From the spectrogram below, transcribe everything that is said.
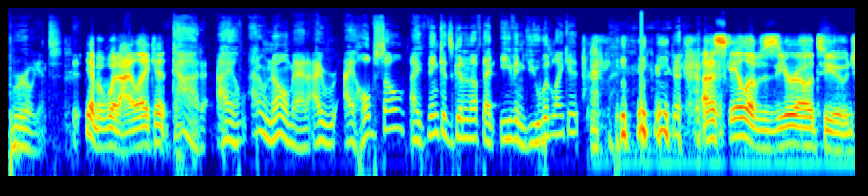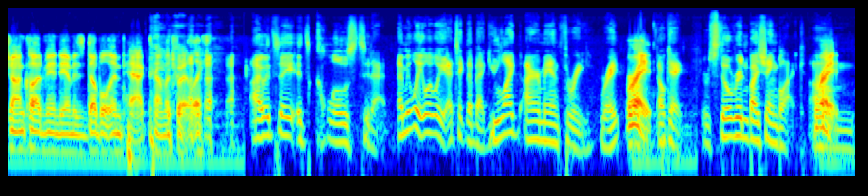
brilliant. Yeah, but would I like it? God, I I don't know, man. I I hope so. I think it's good enough that even you would like it. On a scale of zero to Jean Claude Van Damme is double impact, how much would I like? it? I would say it's close to that. I mean, wait, wait, wait. I take that back. You liked Iron Man 3, right? Right. Okay. It's still written by Shane Black. right. Um,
